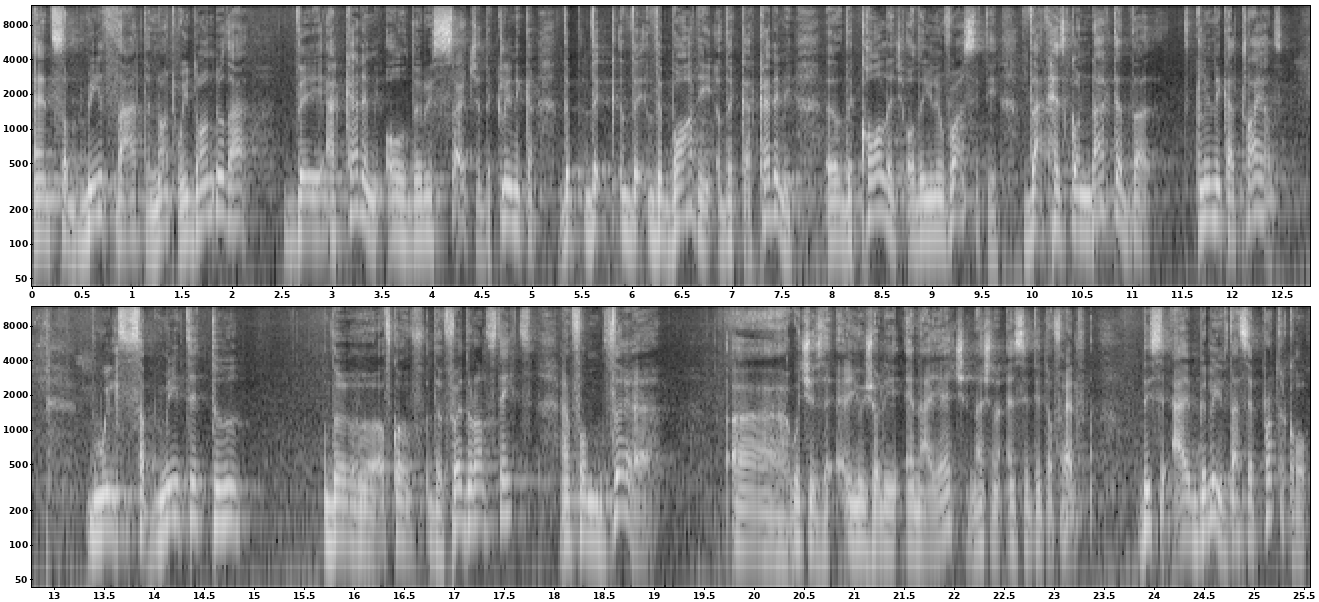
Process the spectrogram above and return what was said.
and submit that, not, we don't do that, the academy or the research, the clinical, the, the, the, the body, of the academy, uh, the college or the university that has conducted the clinical trials will submit it to the, of course, the federal states, and from there, uh, which is usually NIH, National Institute of Health, this, I believe, that's a protocol,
